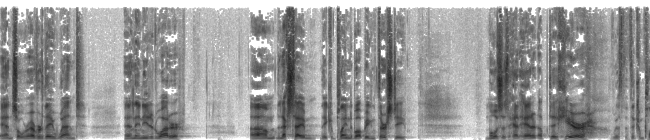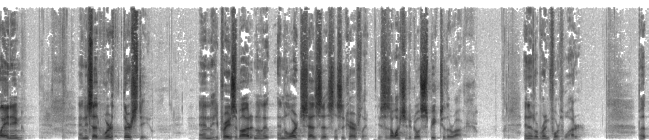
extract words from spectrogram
And so wherever they went and they needed water, um, the next time they complained about being thirsty, Moses had had it up to here with the complaining, and he said, We're thirsty. And he prays about it, and the, and the Lord says this listen carefully. He says, I want you to go speak to the rock, and it'll bring forth water. But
